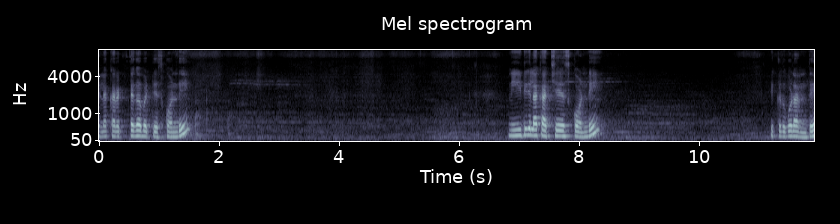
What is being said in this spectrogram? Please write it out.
ఇలా కరెక్ట్గా పెట్టేసుకోండి. నీట్గా ఇలా కట్ చేసుకోండి. ఇక్కడ కూడా అంతే.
